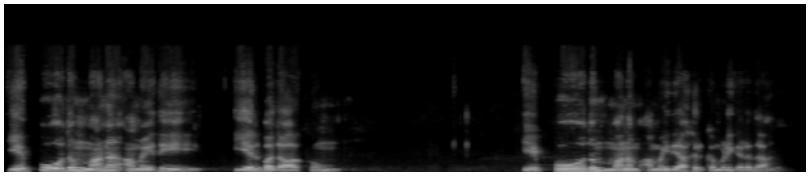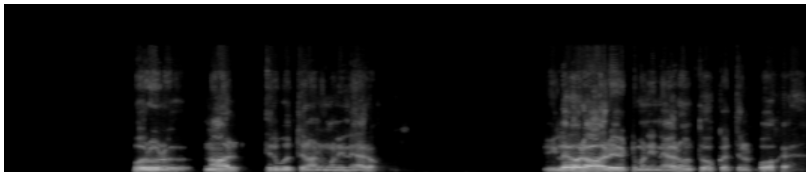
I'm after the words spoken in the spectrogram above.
எப்போதும் மன அமைதி இயல்பதாகும். எப்போதும் மனம் அமைதியாக இருக்க முடிகிறதா? ஒரு நாள் இருபத்தி நான்கு மணி நேரம். இல்லை ஒரு ஆறு எட்டு மணி நேரம் தூக்கத்தில் போக.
